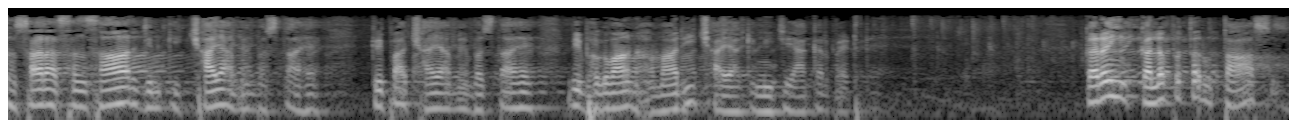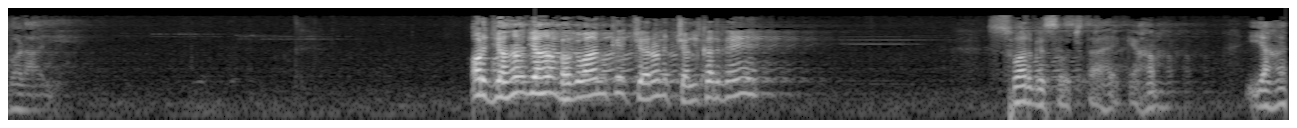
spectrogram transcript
तो सारा संसार जिनकी छाया में बसता है, कृपा छाया में बसता है भी भगवान हमारी छाया के नीचे आकर बैठते करही कल्पतर तास बढ़ाई। और जहाँ जहाँ भगवान के चरण चलकर गए, स्वर्ग सोचता है कि हम यहाँ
